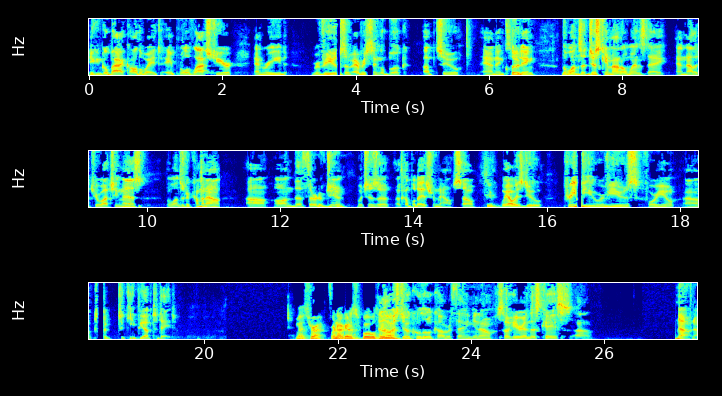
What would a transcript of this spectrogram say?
you can go back all the way to April of last year and read reviews of every single book up to and including the ones that just came out on Wednesday. And now that you're watching this, the ones that are coming out uh, on the 3rd of June, which is a, a couple days from now. So Yep. we always do preview reviews for you uh, to, to keep you up to date. That's right. We're not going to spoil And I always do a cool little cover thing, you know. So here in this case, uh, no, no,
